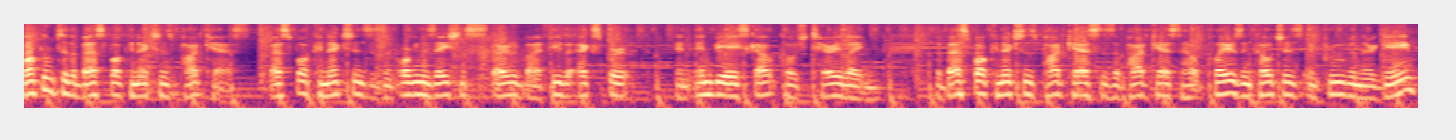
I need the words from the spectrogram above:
Welcome to the Basketball Connections podcast. Basketball Connections is an organization started by FIBA expert and NBA scout coach Terry Layton. The Basketball Connections podcast is a podcast to help players and coaches improve in their game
